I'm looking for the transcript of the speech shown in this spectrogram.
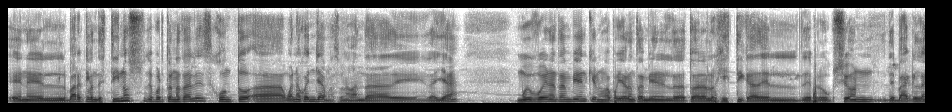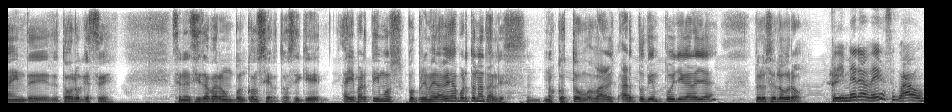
en el bar Clandestinos de Puerto Natales, junto a Guanaco en Llamas, una banda de, allá, muy buena también, que nos apoyaron también en toda la logística de producción, de backline, de, todo lo que se, se necesita para un buen concierto. Así que ahí partimos por primera vez a Puerto Natales. Nos costó harto tiempo llegar allá, pero se logró. Primera vez, wow.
